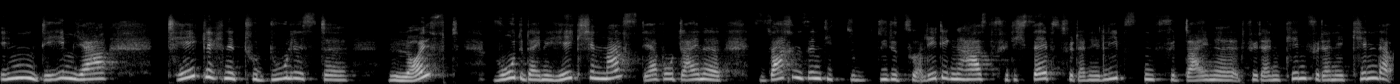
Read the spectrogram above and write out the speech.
in dem ja täglich eine To-Do-Liste läuft, wo du deine Häkchen machst, ja, wo deine Sachen sind, die, die du zu erledigen hast, für dich selbst, für deine Liebsten, für, deine, für dein Kind, für deine Kinder,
